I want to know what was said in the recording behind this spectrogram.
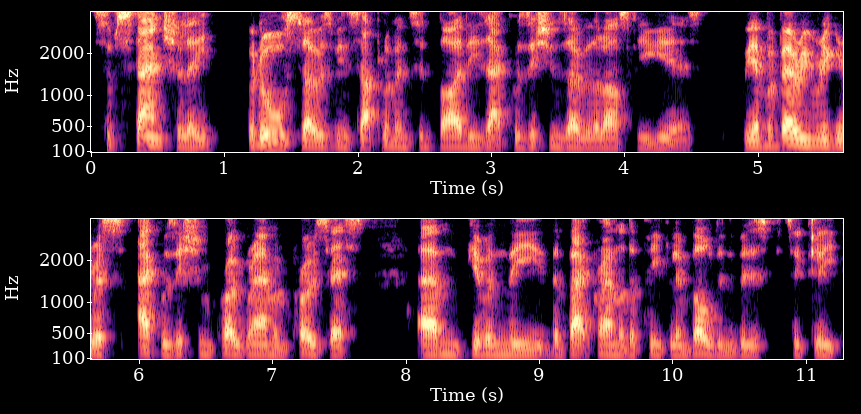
substantially, but also has been supplemented by these acquisitions over the last few years. We have a very rigorous acquisition program and process, um, given the the background of the people involved in the business, particularly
